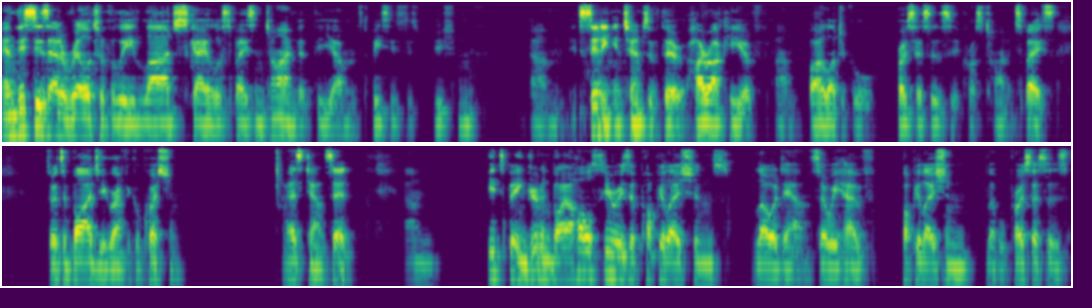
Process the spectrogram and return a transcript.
And this is at a relatively large scale of space and time that the um, species distribution um, is sitting in terms of the hierarchy of um, biological processes across time and space. So it's a biogeographical question. As Town said, um, it's being driven by a whole series of populations lower down. So we have population level processes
